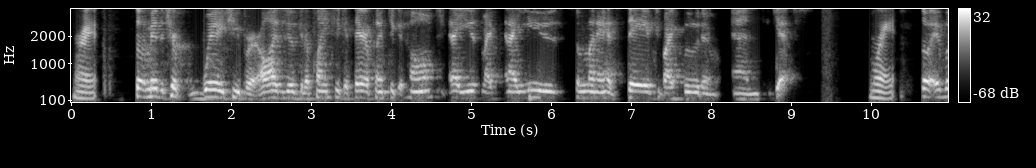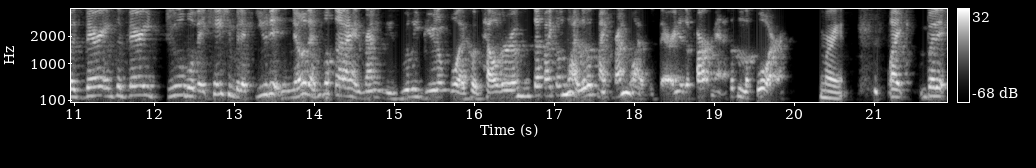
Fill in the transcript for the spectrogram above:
Right. So it made the trip way cheaper. All I had to do was get a plane ticket there, a plane ticket home, and I used my and I used some money I had saved to buy food and, and gifts. Right. So it was very, it was a very doable vacation. But if you didn't know that, people thought I had rented these really beautiful like hotel rooms and stuff. I go, no, I lived with my friend while I was there in his apartment. I slept on the floor. Right. like, but it,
